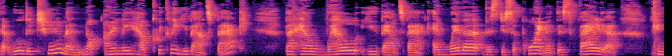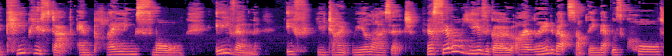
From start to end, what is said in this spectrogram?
that will determine not only how quickly you bounce back, but how well you bounce back and whether this disappointment, this failure, can keep you stuck and playing small, even if you don't realize it. Now, several years ago, I learned about something that was called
